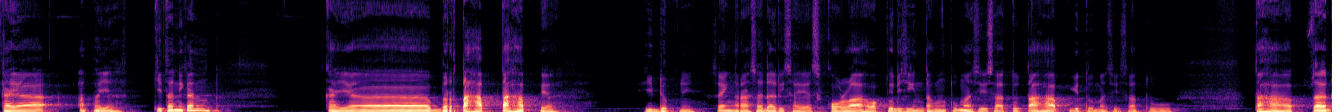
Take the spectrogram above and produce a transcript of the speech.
kayak apa ya kita nih kan kayak bertahap-tahap ya hidup nih. Saya ngerasa dari saya sekolah waktu di Sintang tuh masih satu tahap gitu masih satu tahap. Saya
